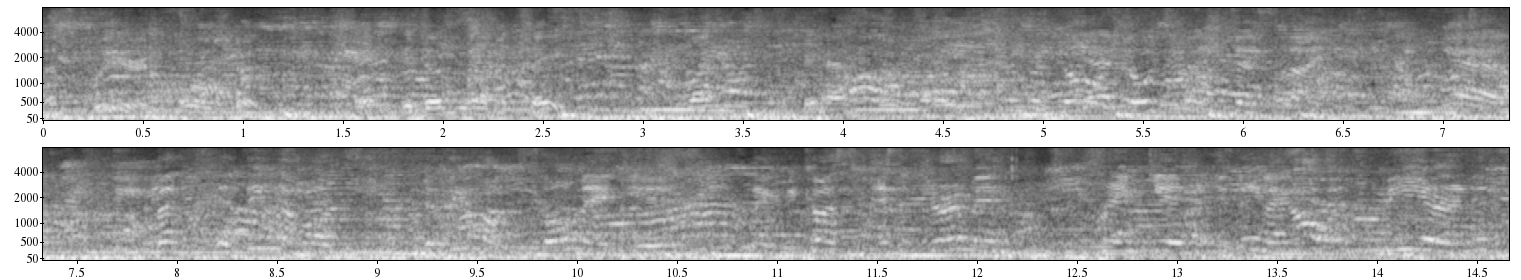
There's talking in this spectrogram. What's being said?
That's weird. Holy shit. It, it doesn't have a taste. But it has no taste. No, soju is just like, yeah. But the thing about the thing about Somaek is like because as a German you drink it and you think like oh it's beer and it's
